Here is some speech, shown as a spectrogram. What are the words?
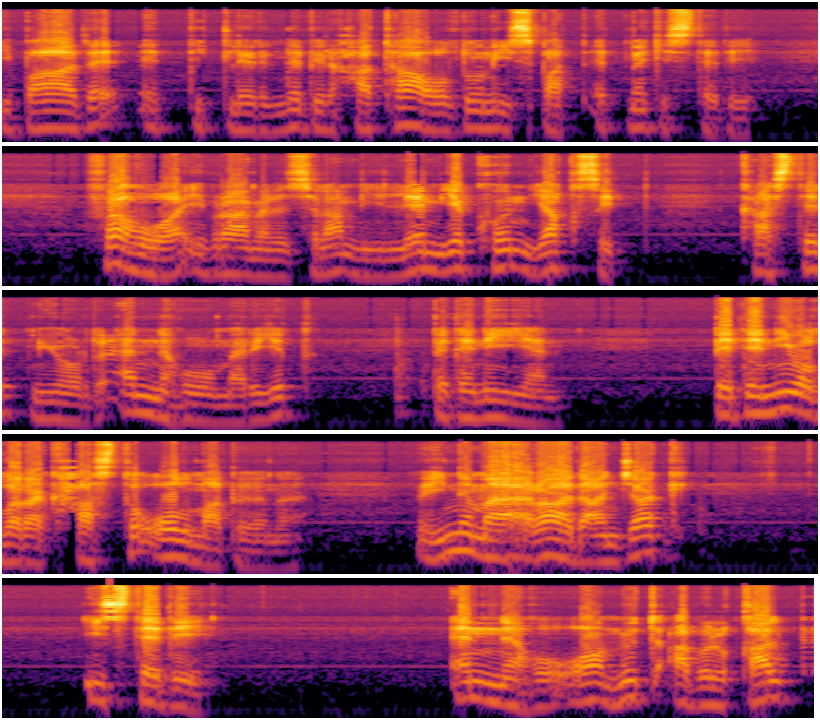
ibadet ettiklerinde bir hata olduğunu ispat etmek istedi. Fahuva İbrahim Aleyhisselam lem yekun yaksit kastetmiyordu. Ennehu merid bedeniyen. Bedeni olarak hasta olmadığını. Ve innema erade ancak istedi ennehu o müt'abul kalp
